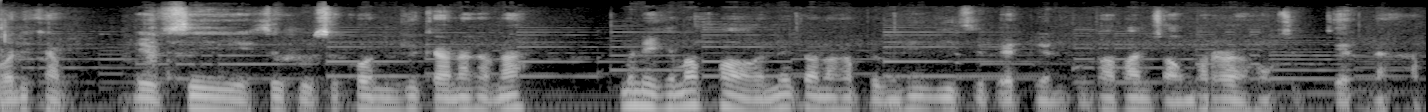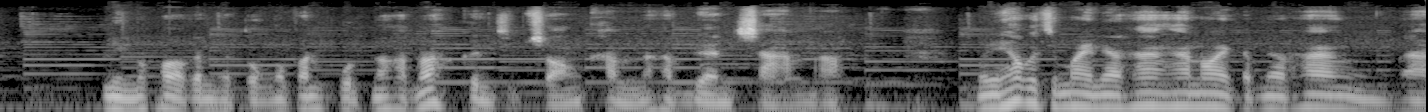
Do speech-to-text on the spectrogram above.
วัสดีครับ FC สุขุสุคนคือกันนะครับนะมื่อนี้ก็มาพอกันด้วยกันนะครับเป็นวันที่ 21 เดือนกุมภาพันธ์2567 นะครับวันนี้มาพอกันกับตรงกับวันพุธนะครับเนาะขึ้น12คำนะครับ เดือน3เนาะวันนี้เขาก็จะมาแนวทาง5น้อยกับแนวทางอ่า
